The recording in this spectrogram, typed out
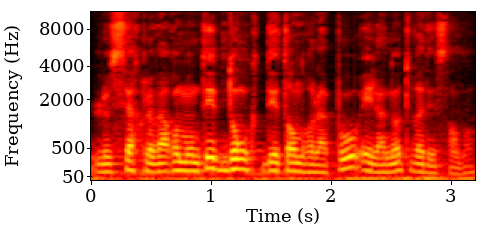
le cercle va remonter, donc détendre la peau, et la note va descendre.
